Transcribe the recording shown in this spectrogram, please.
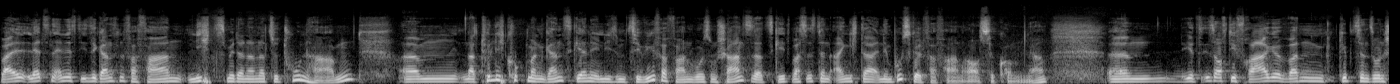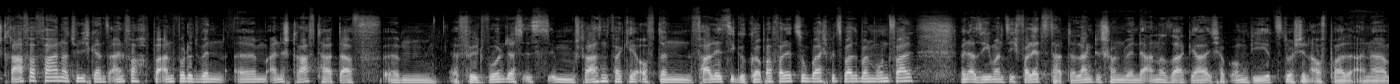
Weil letzten Endes diese ganzen Verfahren nichts miteinander zu tun haben. Ähm, natürlich guckt man ganz gerne in diesem Zivilverfahren, wo es um Schadensersatz geht, was ist denn eigentlich da in dem Bußgeldverfahren rausgekommen. Ja? Ähm, jetzt ist auf die Frage, wann gibt es denn so ein Strafverfahren? Natürlich ganz einfach beantwortet, wenn ähm, eine Straftat darf, ähm, erfüllt wurde. Das ist im Straßenverkehr oft dann fahrlässige Körperverletzung beispielsweise beim Unfall. Wenn also jemand sich verletzt hat, da langt es schon, wenn der andere sagt, ja, ich habe irgendwie jetzt durch den Aufprall einer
